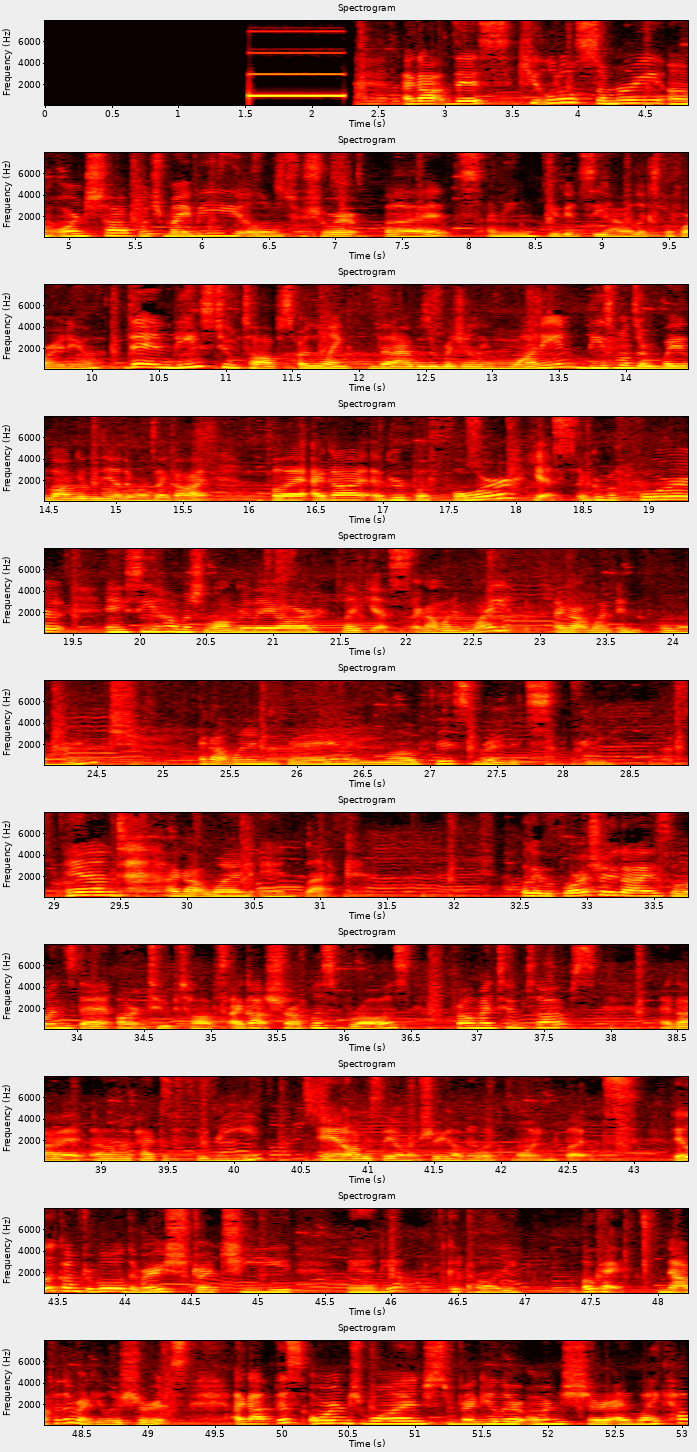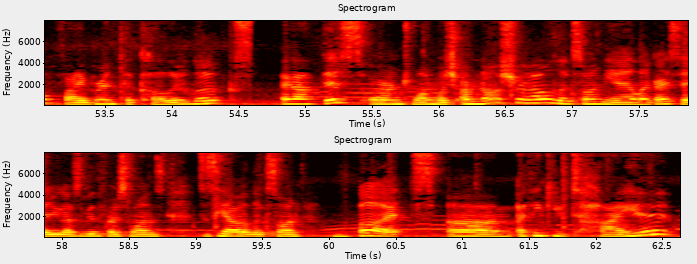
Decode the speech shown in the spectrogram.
I got this cute little summery um, orange top, which might be a little too short, but I mean, you can see how it looks before I do. Then these tube tops are the length that I was originally wanting. These ones are way longer than the other ones I got, but I got a group of four. Yes, a group of four, and you see how much longer they are? Like, yes, I got one in white, I got one in orange, I got one in red. I love this red, it's so pretty. And I got one in black. Okay, before I show you guys the ones that aren't tube tops, I got strapless bras for all my tube tops. I got um, a pack of three, and obviously I won't show you how they look on, but they look comfortable, they're very stretchy, and yeah, good quality. Okay, now for the regular shirts. I got this orange one, just regular orange shirt. I like how vibrant the color looks. I got this orange one, which I'm not sure how it looks on yet. Like I said, you guys will be the first ones to see how it looks on. But um, I think you tie it.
